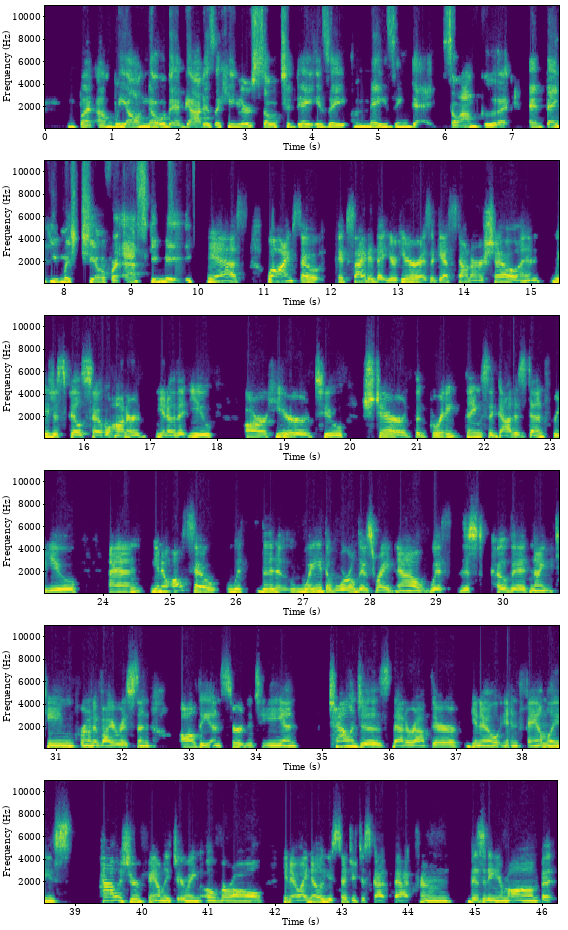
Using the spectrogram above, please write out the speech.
but um, we all know that God is a healer. So today is a amazing day. So I'm good. And thank you, Michelle, for asking me. Yes. Well, I'm so excited that you're here as a guest on our show. And we just feel so honored, you know, that you are here to share the great things that God has done for you. And, you know, also with the way the world is right now with this COVID 19 coronavirus and all the uncertainty and challenges that are out there, you know, in families how is your family doing overall? You know, I know you said you just got back from visiting your mom, but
